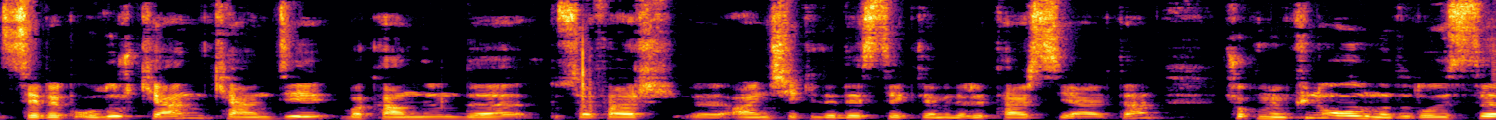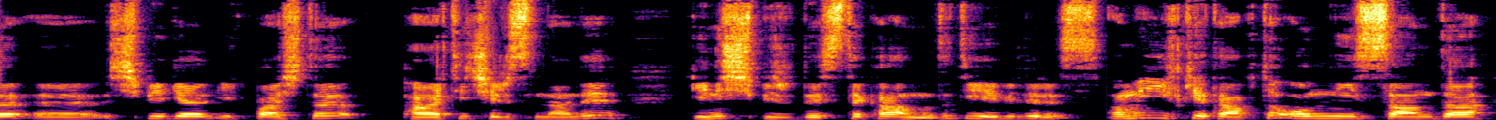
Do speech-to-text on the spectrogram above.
sebep olurken kendi bakanlığını da bu sefer e, aynı şekilde desteklemeleri ters yerden çok mümkün olmadı. Dolayısıyla e, Spiegel ilk başta parti içerisinden de geniş bir destek almadı diyebiliriz. Ama ilk etapta 10 Nisan'da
